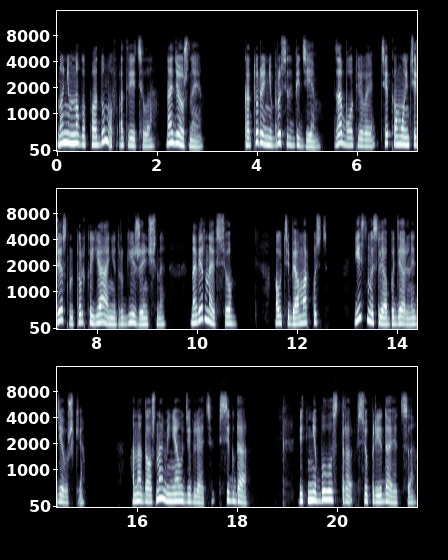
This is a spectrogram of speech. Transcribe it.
но, немного подумав, ответила. «Надежные, которые не бросят в беде, заботливые, те, кому интересно только я, а не другие женщины. Наверное, все. А у тебя, Маркус, есть мысли об идеальной девушке? Она должна меня удивлять. Всегда. Ведь мне быстро все приедается.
